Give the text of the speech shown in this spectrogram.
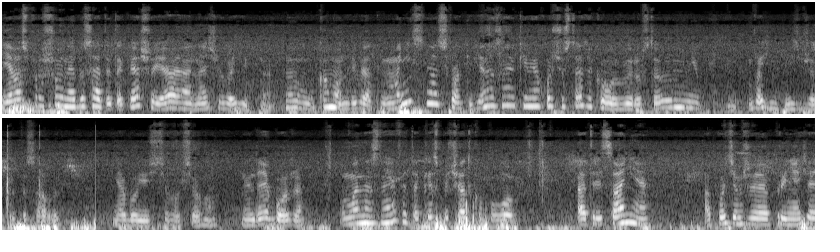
я вас прошу не писати таке, що я наче вагітна. Ну, камон, ребят, мені 17 років, я не знаю, ким я хочу стати, коли виросту, ви мені вагітність вже приписали. Я боюсь цього всього. Не дай Боже. У мене, знаєте, таке спочатку було отрицання, а потім вже прийняття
